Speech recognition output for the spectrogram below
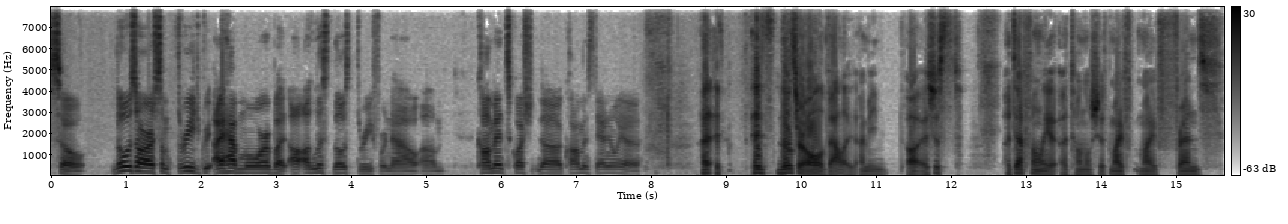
so those are some three. I have more, but I'll, I'll list those three for now. Um, comments, question, uh, comments, Daniel. Yeah. I, it's those are all valid. I mean, uh, it's just a, definitely a, a tonal shift. My my friends,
